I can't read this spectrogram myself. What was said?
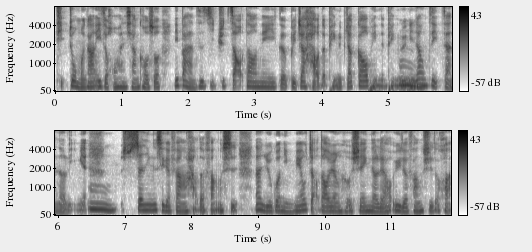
提，就我们刚刚一直环环相扣说，你把自己去找到那一个比较好的频率，比较高频的频率，嗯你让自己在那里面，嗯声音是一个非常好的方式。那如果你没有找到任何声音的疗愈的方式的话，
